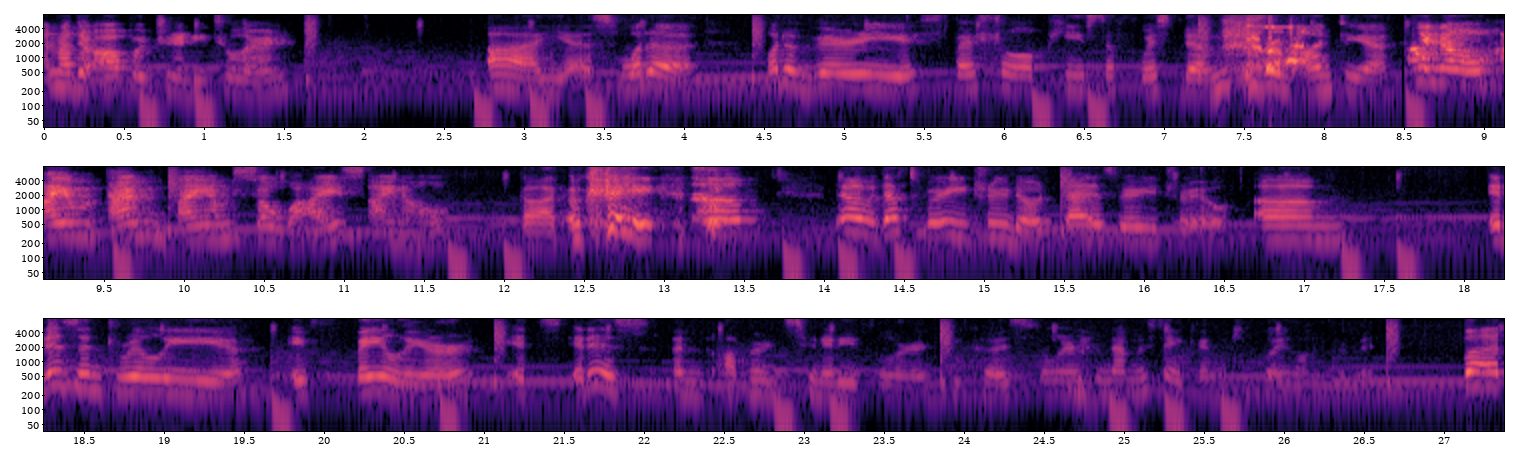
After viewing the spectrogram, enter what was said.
another opportunity to learn. Ah, yes. What a what a very special piece of wisdom from Antya. I know. I am. I'm. I am so wise. I know. God. Okay. Um, no, that's very true though. That is very true. Um, it isn't really a failure, it's it is an opportunity to learn because to learn from that mistake and keep going on from it. But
